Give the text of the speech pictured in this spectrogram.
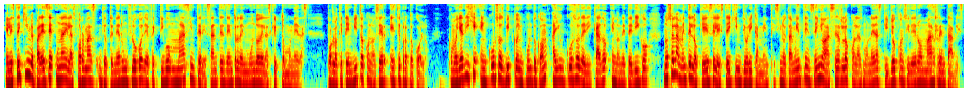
El staking me parece una de las formas de obtener un flujo de efectivo más interesantes dentro del mundo de las criptomonedas, por lo que te invito a conocer este protocolo. Como ya dije, en cursosbitcoin.com hay un curso dedicado en donde te digo no solamente lo que es el staking teóricamente, sino también te enseño a hacerlo con las monedas que yo considero más rentables.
